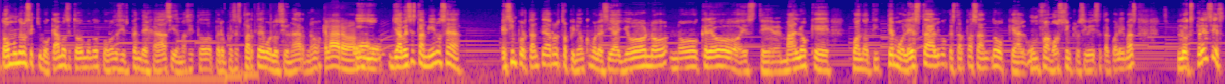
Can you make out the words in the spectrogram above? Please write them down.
todo el mundo nos equivocamos y todo el mundo podemos decir pendejadas y demás y todo, pero pues es parte de evolucionar, ¿no? Claro. Y, y a veces también, o sea, es importante dar nuestra opinión, como le decía, yo no, no creo este, malo que cuando a ti te molesta algo que está pasando o que algún famoso inclusive dice tal cual y demás, lo expreses.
